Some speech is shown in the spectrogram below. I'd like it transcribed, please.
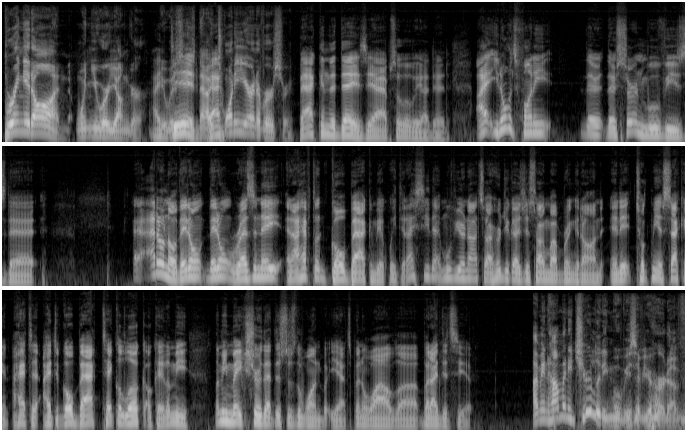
Bring It On when you were younger? I it was did, now back- 20 year anniversary. Back in the days, yeah, absolutely, I did. I, you know what's funny? There, there's certain movies that I I don't know. They don't, they don't resonate, and I have to go back and be like, wait, did I see that movie or not? So I heard you guys just talking about Bring It On, and it took me a second. I had to, I had to go back, take a look. Okay, let me, let me make sure that this was the one. But yeah, it's been a while, uh, but I did see it. I mean, how many cheerleading movies have you heard of?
